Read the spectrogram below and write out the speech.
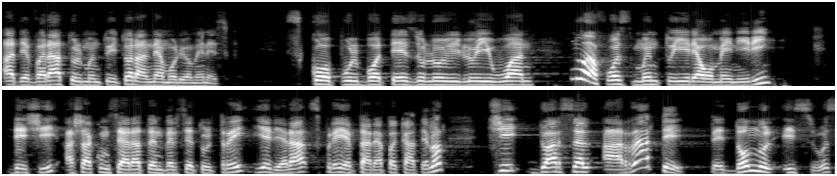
adevăratul mântuitor al neamului omenesc. Scopul botezului lui Ioan nu a fost mântuirea omenirii, deși, așa cum se arată în versetul 3, el era spre iertarea păcatelor, ci doar să-l arate pe Domnul Isus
